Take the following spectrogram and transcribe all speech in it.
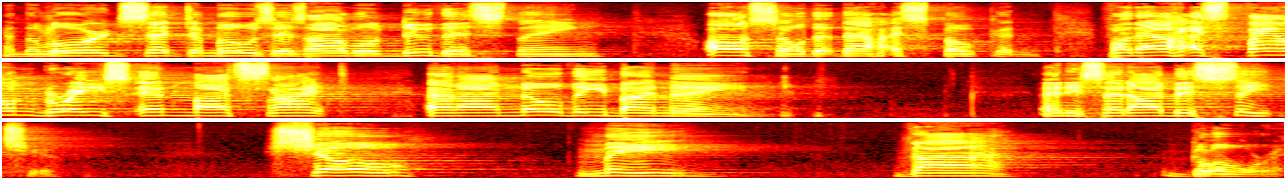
And the Lord said to Moses, I will do this thing also that thou hast spoken. For thou hast found grace in my sight, and I know thee by name. And he said, I beseech you, show me thy glory.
